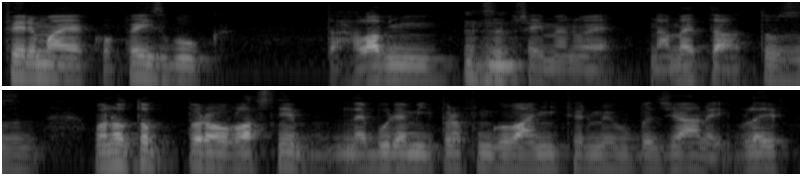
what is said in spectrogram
firma jako Facebook, ta hlavní, mm-hmm. se přejmenuje na Meta. To z, ono to pro vlastně nebude mít pro fungování firmy vůbec žádný vliv.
